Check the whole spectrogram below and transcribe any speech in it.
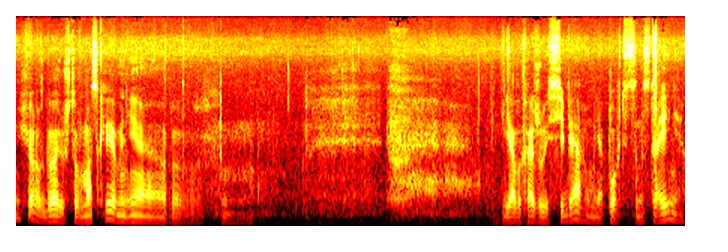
Еще раз говорю, что в Москве мне я выхожу из себя, у меня портится настроение.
